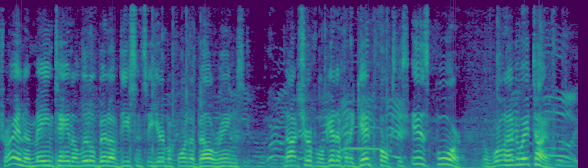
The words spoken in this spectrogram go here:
trying to maintain a little bit of decency here before the bell rings. Not sure if we'll get it, but again, folks, this is for the World Heavyweight title.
